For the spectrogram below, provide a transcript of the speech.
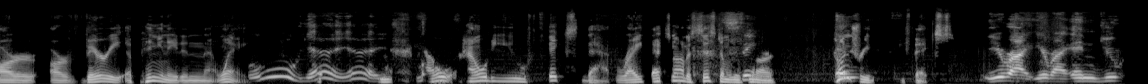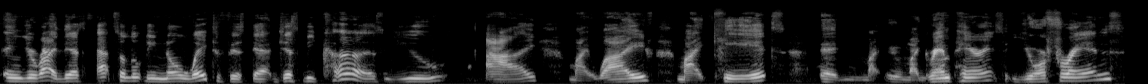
are are very opinionated in that way. Ooh, yeah, yeah. How how do you fix that? Right, that's not a system See, within our country that fix. You're right. You're right, and you and you're right. There's absolutely no way to fix that just because you, I, my wife, my kids, and my my grandparents, your friends,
